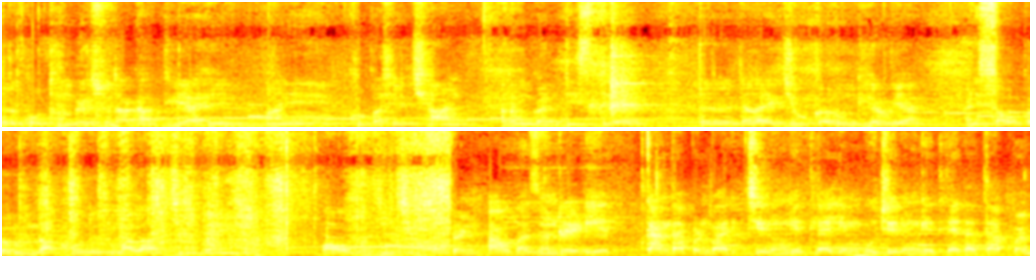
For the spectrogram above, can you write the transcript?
तर कोथिंबीर सुद्धा घातली आहे आणि खूप अशी छान रंगत दिसते आहे तर त्याला एकजीव करून घेऊया आणि सर्व करून दाखवतो तुम्हाला आजची डिश पावभाजीची. पण पाव भाजून रेडी आहेत. कांदा आपण बारीक चिरून घेतलाय लिंबू चिरून घेतलेत. आता आपण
